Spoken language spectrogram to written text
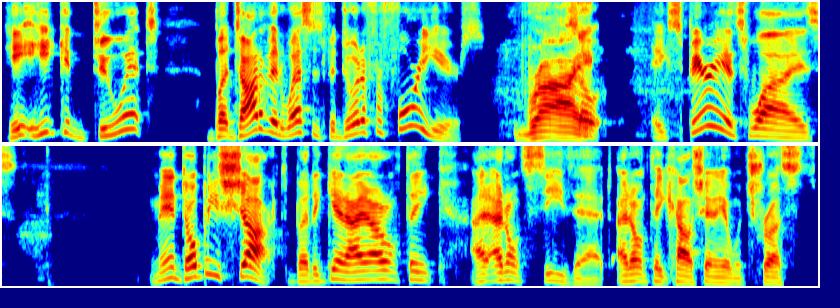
he he could do it, but Donovan West has been doing it for four years. Right. So experience wise, man, don't be shocked. But again, I don't think I, I don't see that. I don't think Kyle Shanahan would trust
